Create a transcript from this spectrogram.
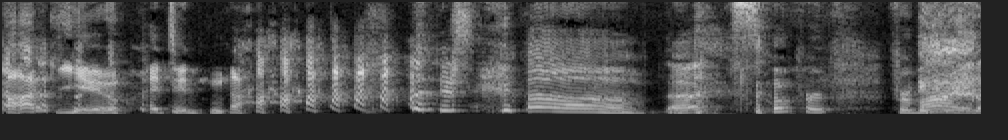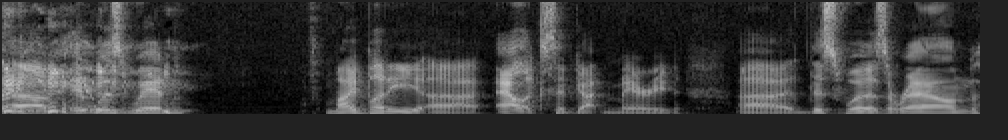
Fuck you. I did not. There's- oh, uh, so for for mine, um, it was when my buddy uh, Alex had gotten married. Uh, this was around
